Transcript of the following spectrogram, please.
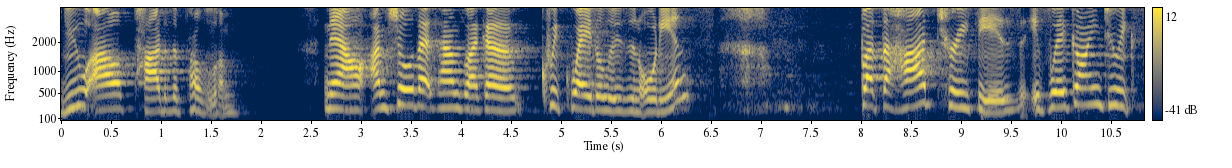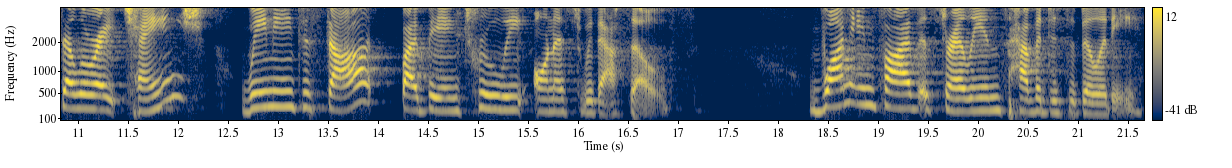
you are part of the problem. Now, I'm sure that sounds like a quick way to lose an audience. But the hard truth is, if we're going to accelerate change, we need to start by being truly honest with ourselves. One in five Australians have a disability.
